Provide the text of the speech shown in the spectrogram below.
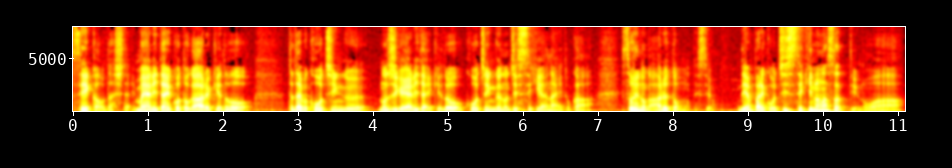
成果を出したい。まあ、やりたいことがあるけど、例えばコーチングの授業やりたいけど、コーチングの実績がないとか、そういうのがあると思うんですよ。で、やっぱりこう実績のなさっていうのは、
